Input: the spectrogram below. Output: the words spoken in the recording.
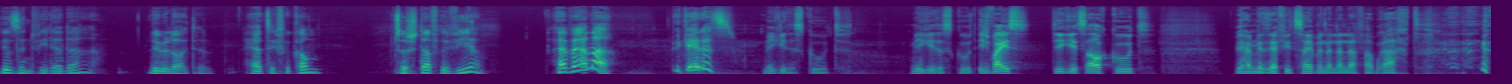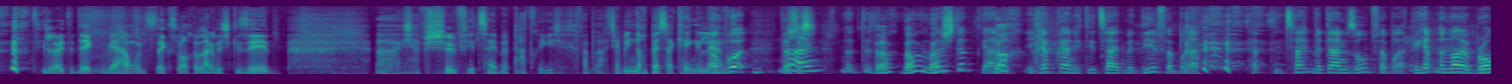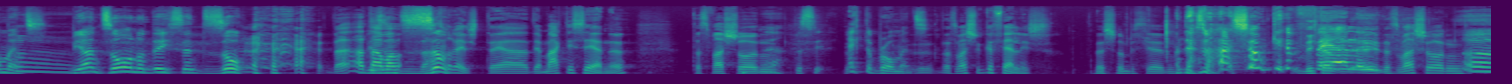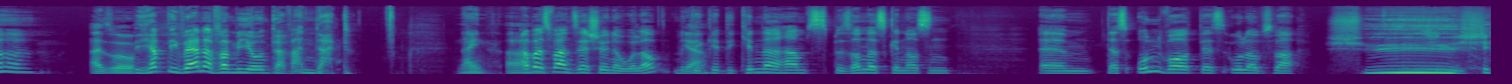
Wir sind wieder da. Liebe Leute, herzlich willkommen zur Staffel 4. Herr Werner, wie geht es? Mir geht es gut. Mir geht es gut. Ich weiß, dir geht es auch gut. Wir haben ja sehr viel Zeit miteinander verbracht. Die Leute denken, wir haben uns sechs Wochen lang nicht gesehen. Ah, ich habe schön viel Zeit mit Patrick verbracht. Ich habe ihn noch besser kennengelernt. Obwohl, nein, ich, das, doch, doch, das stimmt gar Doch. nicht. Ich habe gar nicht die Zeit mit dir verbracht. Ich habe die Zeit mit deinem Sohn verbracht. Ich habe eine neue Bromance. Björns Sohn und ich sind so. Da hat er aber so- hast du recht. Der, der mag dich sehr, ne? Das war schon, Ja, das ist die echte Bromance. das war schon gefährlich. Das ist schon ein bisschen. Das war schon Nicht, dass- ey, gefährlich. das war schon. Ah. Also, Ich habe die Werner-Familie unterwandert. nein. Ähm, Aber es war ein sehr schöner Urlaub. Mit Ja. den die Kinder haben es besonders genossen. Ähm, das Unwort des Urlaubs war Schüch.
